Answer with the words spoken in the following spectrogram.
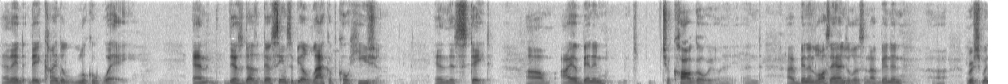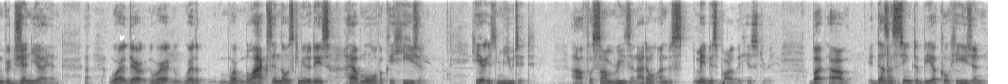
And they, they kind of look away. And there's, there seems to be a lack of cohesion in this state. Um, I have been in Chicago, and I've been in Los Angeles, and I've been in uh, Richmond, Virginia, and uh, where, there, where, where, the, where blacks in those communities have more of a cohesion here is muted uh, for some reason. I don't understand. Maybe it's part of the history, but um, it doesn't seem to be a cohesion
